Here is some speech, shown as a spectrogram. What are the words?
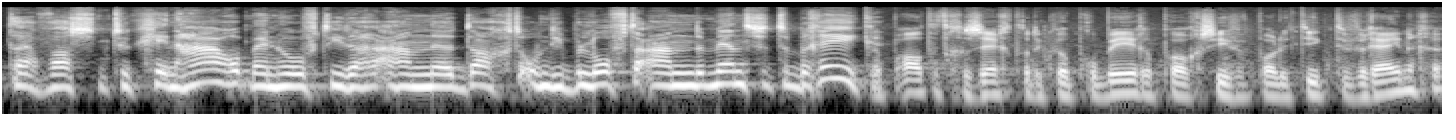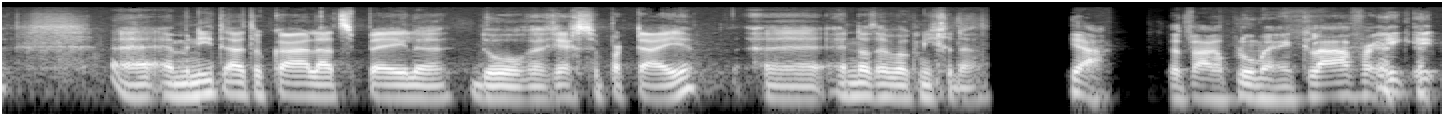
daar was natuurlijk geen haar op mijn hoofd die eraan eh, dacht om die belofte aan de mensen te breken. Ik heb altijd gezegd dat ik wil proberen progressieve politiek te verenigen. eh, en me niet uit elkaar laten spelen door rechtse partijen. Eh, en dat hebben we ook niet gedaan. Ja, dat waren Ploemen en Klaver. ik, ik,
